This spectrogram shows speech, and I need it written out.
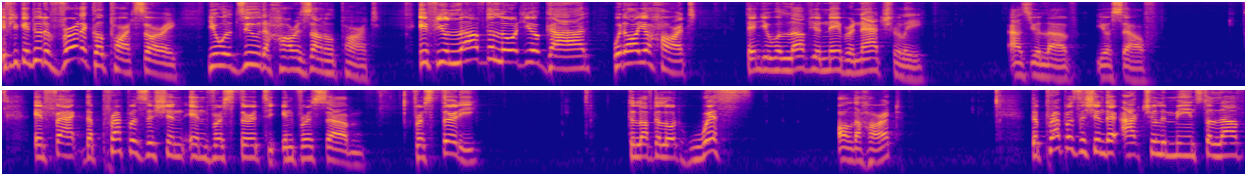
if you can do the vertical part, sorry, you will do the horizontal part. If you love the Lord your God with all your heart, then you will love your neighbor naturally as you love yourself. In fact, the preposition in verse 30, in verse, um, verse 30, to love the Lord with all the heart, the preposition there actually means to love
